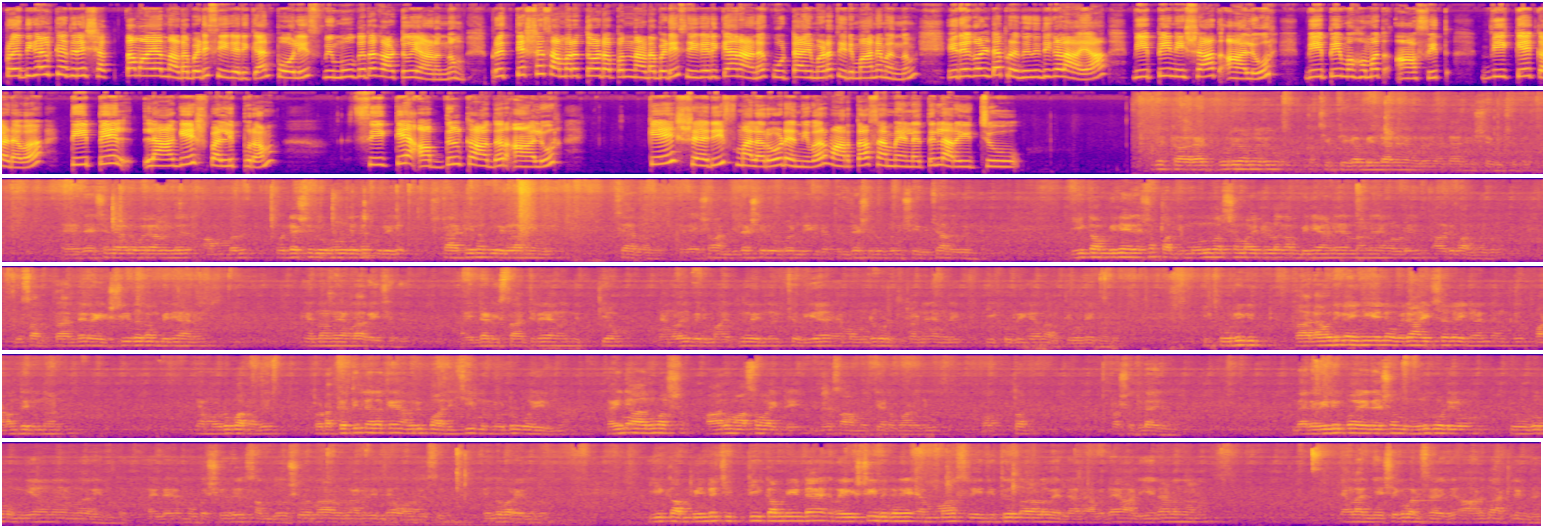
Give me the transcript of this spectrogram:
പ്രതികൾക്കെതിരെ ശക്തമായ നടപടി സ്വീകരിക്കാൻ പോലീസ് വിമുഖത കാട്ടുകയാണെന്നും പ്രത്യക്ഷ സമരത്തോടൊപ്പം നടപടി സ്വീകരിക്കാനാണ് കൂട്ടായ്മയുടെ തീരുമാനമെന്നും ഇരകളുടെ പ്രതിനിധികളായ V P Nishad Aloor V P Muhammad Afid V K Kadavu T P Lagesh Pallippuram C K Abdul Khader Aloor K. Sherif Malarode എന്നിവർ വാർത്താ സമ്മേളനത്തിൽ അറിയിച്ചു. ഇത് കാരാട്ട്പൂരി എന്നൊരു ചിട്ടി കമ്പനിയിലാണ് ഞങ്ങൾ എല്ലാവരും നിക്ഷേപിച്ചത്. ഏകദേശം ഞങ്ങൾ ഒരാളിൽ അമ്പത് ഒരു ലക്ഷം രൂപ മുതലിന്റെ കുറികൾ സ്റ്റാർട്ട് ചെയ്യുന്ന കുറികളാണ് ഞങ്ങൾ ചേർന്നത്. ഏകദേശം അഞ്ച് ലക്ഷം രൂപ ഉണ്ട് ഇരുപത്തഞ്ച് ലക്ഷം രൂപ നിക്ഷേപിച്ച അളവുണ്ട് ഈ കമ്പനി ഏകദേശം പതിമൂന്ന് വർഷമായിട്ടുള്ള കമ്പനിയാണ് എന്നാണ് ഞങ്ങളോട് അവർ പറഞ്ഞത്. ഇത് സർക്കാരിന്റെ രജിസ്റ്റർ ചെയ്ത കമ്പനിയാണ് എന്നാണ് ഞങ്ങൾ അറിയിച്ചത്. അതിന്റെ അടിസ്ഥാനത്തിൽ ഞങ്ങൾ നിത്യം ഞങ്ങൾ വരുമാനത്തിന് വരുന്ന ചെറിയ എമൗണ്ട് കൊടുത്തിട്ടാണ് ഞങ്ങൾ ഈ കുറി ഇങ്ങനെ നടത്തിക്കൊണ്ടിരുന്നത്. ഈ കുറി കാലാവധി കഴിഞ്ഞ് കഴിഞ്ഞാൽ ഒരാഴ്ച കഴിഞ്ഞാൽ ഞങ്ങൾക്ക് പണം തരുന്നതാണ് ഞമ്മളോട് പറഞ്ഞത്. തുടക്കത്തിൽ അതൊക്കെ അവർ പാലിച്ച് മുന്നോട്ട് പോയിരുന്നു. കഴിഞ്ഞ ആറ് വർഷം ആറ് മാസമായിട്ട് ഇതിന്റെ സാമ്പത്തിക ഇടപാടുകൾ മൊത്തം പ്രശ്നത്തിലായിരുന്നു നിലവിൽ ഇപ്പോൾ ഏകദേശം നൂറ് കോടിയോളം രൂപ മുങ്ങിയാണ് ഞങ്ങൾ അറിയുന്നത്. അതിന്റെ മുബഷീർ സന്തോഷ് എന്ന ആളുകളാണ് ഇതിന്റെ ഓണേഴ്സ് എന്ന് പറയുന്നത്. ഈ കമ്പീന്റെ ചിട്ടി കമ്പീന്റെ രജിസ്റ്റർ ചെയ്തിരിക്കുന്ന എം ആർ ശ്രീജിത്ത് എന്ന ആൾ പേരിലാണ് അവരുടെ അളിയനാണെന്നാണ് ഞങ്ങൾ അന്വേഷിച്ച് മനസ്സിലായത്. ആൾ നാട്ടിലുണ്ട്.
